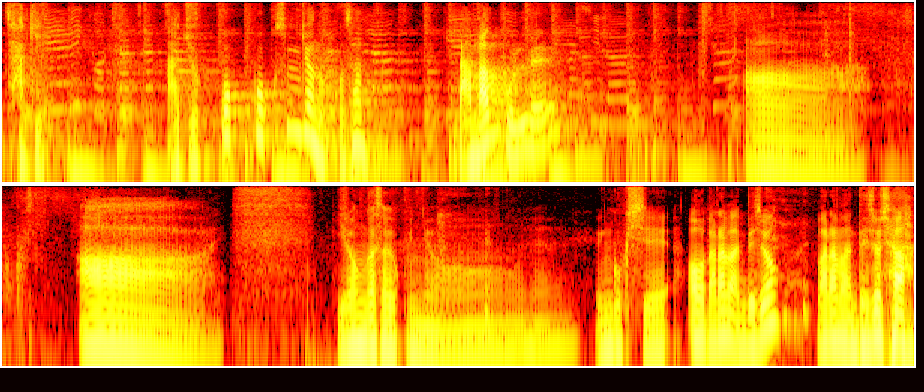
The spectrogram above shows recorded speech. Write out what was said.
자기. 아주 꼭꼭 숨겨놓고선 나만 볼래. 아, 아, 이런 가사였군요. 예. 은국 씨의, 어, 말하면 안 되죠? 말하면 안 되죠? 자,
